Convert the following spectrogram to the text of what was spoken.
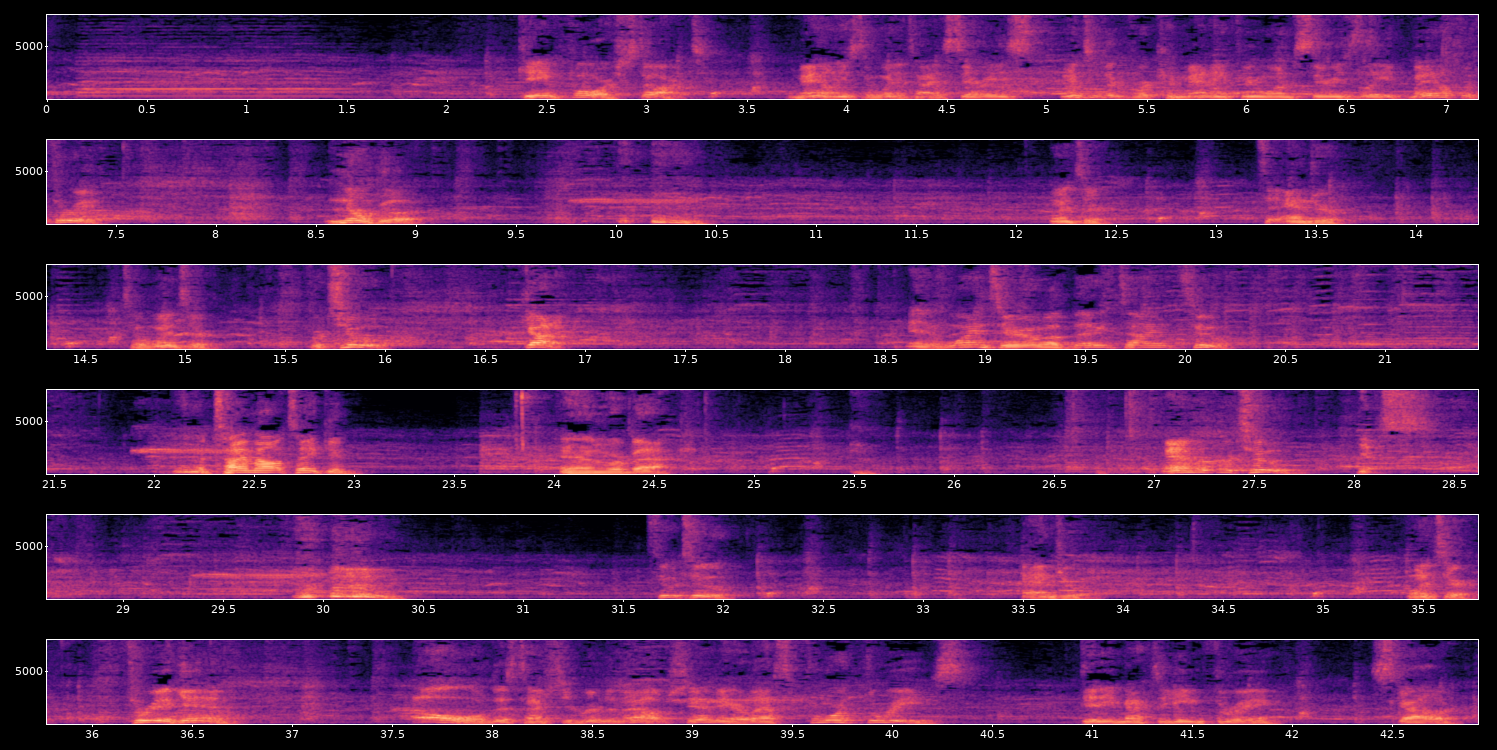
Game 4 starts. Manuel needs to win a tie series. Winter looking for a commanding 3-1 series lead. Manuel for 3. No good. Winter to Andrew. To Winter for 2. Got it. And Winter a big time 2. And a timeout taken. And we're back. Amber for two. Yes. 2 2. Andrew. Winter. Three again. Oh, this time she rimmed it out. She had her last four threes. Getting back to game three. Skylar.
